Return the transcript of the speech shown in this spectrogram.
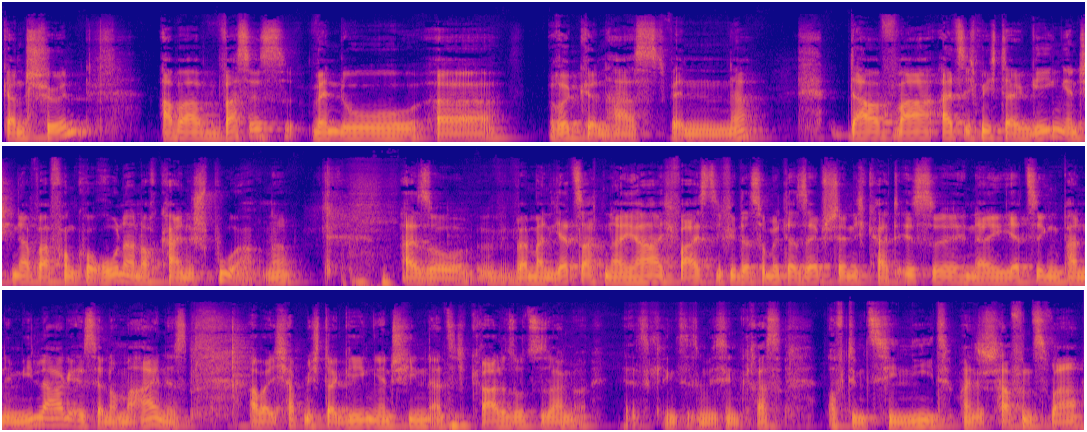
ganz schön, aber was ist, wenn du äh, Rücken hast, wenn, ne? da war, als ich mich dagegen entschieden habe, war von Corona noch keine Spur. Ne? Also wenn man jetzt sagt, na ja, ich weiß nicht, wie das so mit der Selbstständigkeit ist äh, in der jetzigen Pandemielage, ist ja noch mal eines. Aber ich habe mich dagegen entschieden, als ich gerade sozusagen, jetzt klingt es ein bisschen krass, auf dem Zenit meines Schaffens war,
